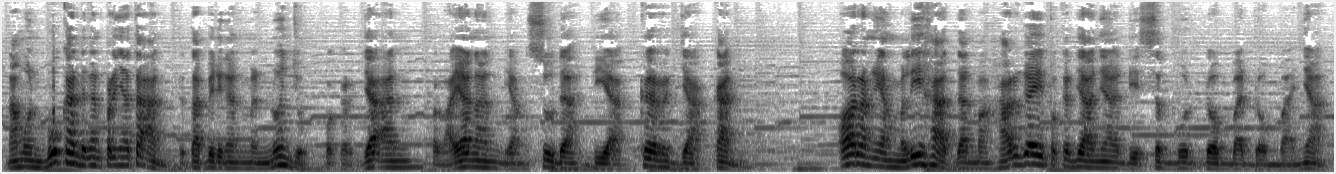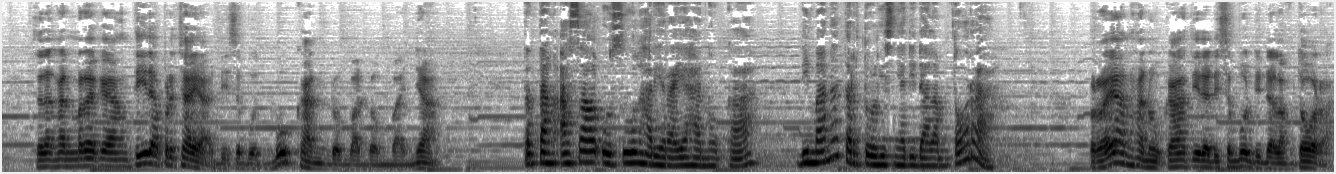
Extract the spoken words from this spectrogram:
Namun bukan dengan pernyataan, tetapi dengan menunjuk pekerjaan pelayanan yang sudah dia kerjakan. Orang yang melihat dan menghargai pekerjaannya disebut domba-dombanya. Sedangkan mereka yang tidak percaya disebut bukan domba-dombanya. Tentang asal-usul Hari Raya Hanukkah, di mana tertulisnya di dalam Torah? Perayaan Hanukkah tidak disebut di dalam Torah.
